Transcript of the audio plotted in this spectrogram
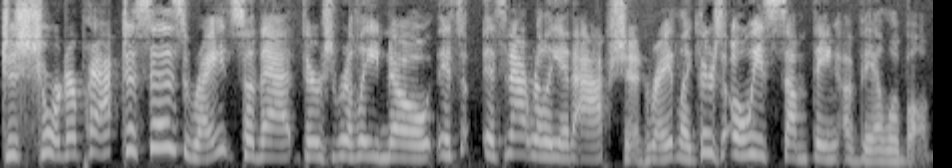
just shorter practices, right? So that there's really no, it's, it's not really an option, right? Like there's always something available.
